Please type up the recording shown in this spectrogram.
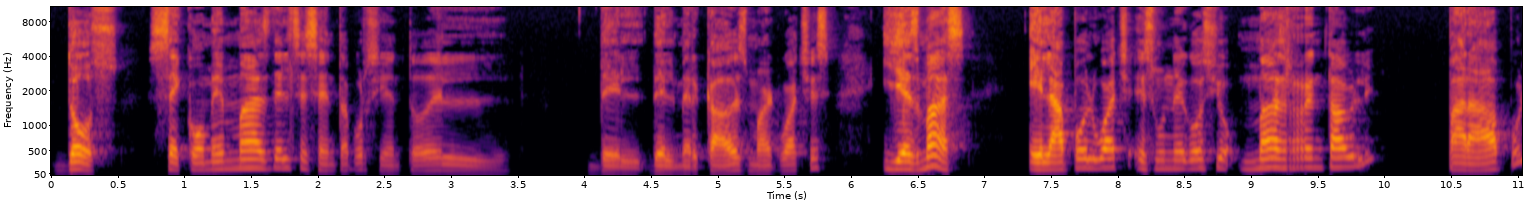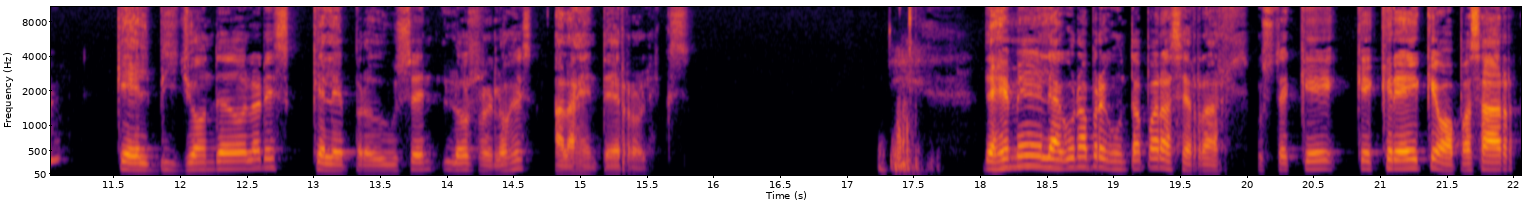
dos, se come más del 60% del del, mercado de smartwatches. Y es más, el Apple Watch es un negocio más rentable para Apple que el billón de dólares que le producen los relojes a la gente de Rolex. Déjeme, le hago una pregunta para cerrar. ¿Usted qué, cree que va a pasar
